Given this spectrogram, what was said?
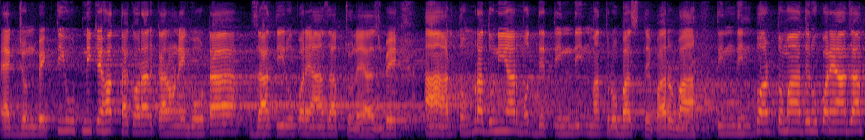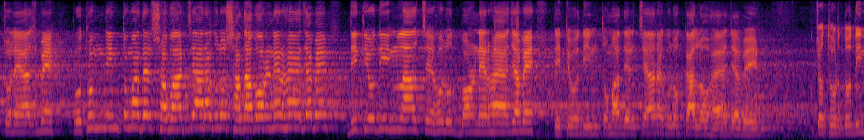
একজন ব্যক্তি উটনিকে হত্যা করার কারণে গোটা জাতির উপরে আজাব চলে আসবে। আর তোমরা দুনিয়ার মধ্যে তিন দিন মাত্র বাঁচতে পারবা। তিন দিন পর তোমাদের উপরে আজাব চলে আসবে। প্রথম দিন তোমাদের সবার চেহারাগুলো সাদা বর্ণের হয়ে যাবে, দ্বিতীয় দিন লালচে হলুদ বর্ণের হয়ে যাবে, তৃতীয় দিন তোমাদের চেহারাগুলো কালো হয়ে যাবে। চতুর্থ দিন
